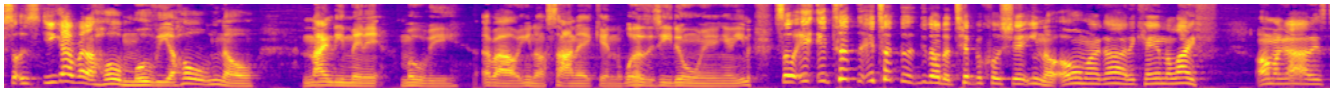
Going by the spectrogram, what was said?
so you got write a whole movie, a whole you know, ninety minute movie about you know Sonic and what is he doing, and you know, so it, it took it took the you know the typical shit, you know, oh my god, it came to life. Oh my god, it's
